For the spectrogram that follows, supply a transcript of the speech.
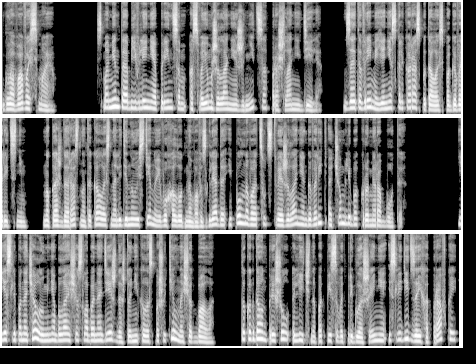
Глава восьмая. С момента объявления принцем о своем желании жениться прошла неделя. За это время я несколько раз пыталась поговорить с ним, но каждый раз натыкалась на ледяную стену его холодного взгляда и полного отсутствия желания говорить о чем-либо, кроме работы. Если поначалу у меня была еще слабая надежда, что Николас пошутил насчет бала, то когда он пришел лично подписывать приглашение и следить за их отправкой,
